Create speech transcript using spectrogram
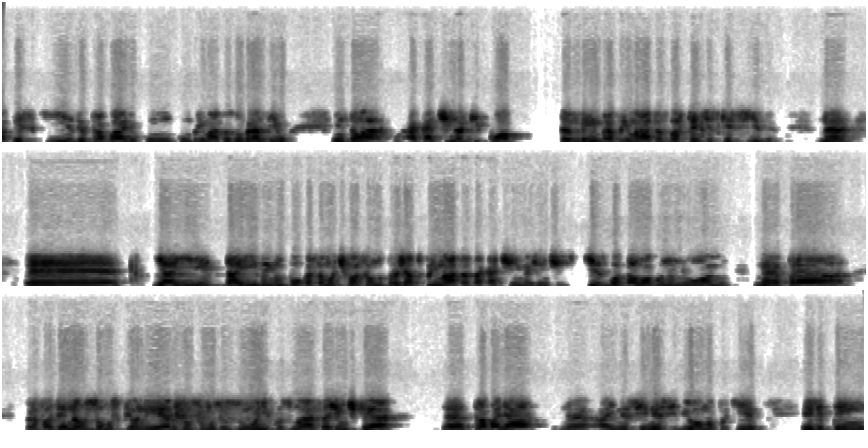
a pesquisa e o trabalho com, com, primatas no Brasil. Então, a, a caatinga ficou também para primatas bastante esquecida, né? É, e aí, daí vem um pouco essa motivação do projeto Primatas da Caatinga. A gente quis botar logo no nome, né, para para fazer. Não somos pioneiros, não somos os únicos, mas a gente quer é, trabalhar, né, aí nesse nesse bioma porque ele tem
